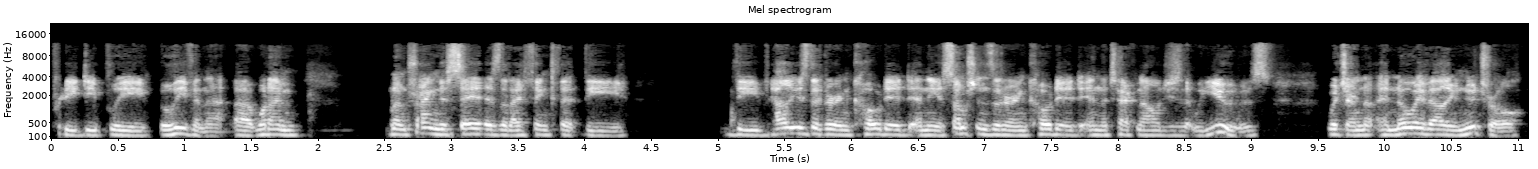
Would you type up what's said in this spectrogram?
pretty deeply believe in that. Uh, what I'm what I'm trying to say is that I think that the the values that are encoded and the assumptions that are encoded in the technologies that we use, which are no, in no way value neutral,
